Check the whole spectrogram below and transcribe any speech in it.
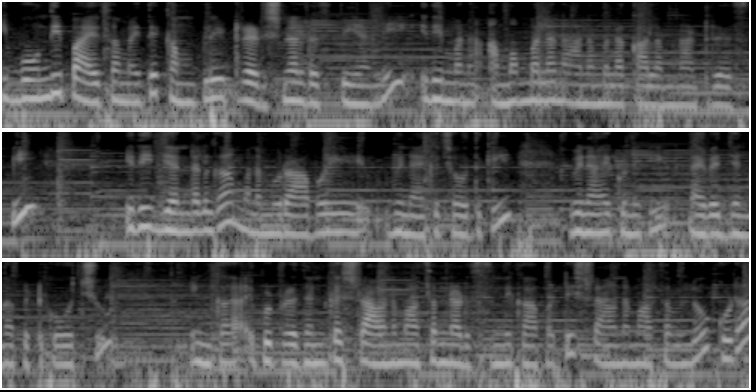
ఈ బూందీ పాయసం అయితే కంప్లీట్ ట్రెడిషనల్ రెసిపీ అండి. ఇది మన అమ్మమ్మల నానమ్మల కాలం నాటి రెసిపీ. ఇది జనరల్గా మనము రాబోయే వినాయక చవితికి వినాయకునికి నైవేద్యంగా పెట్టుకోవచ్చు. ఇంకా ఇప్పుడు ప్రజెంట్గా శ్రావణ మాసం నడుస్తుంది కాబట్టి శ్రావణ మాసంలో కూడా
